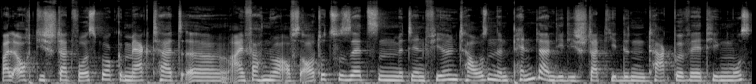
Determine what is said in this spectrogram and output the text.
weil auch die Stadt Wolfsburg gemerkt hat, äh, einfach nur aufs Auto zu setzen mit den vielen tausenden Pendlern, die die Stadt jeden Tag bewältigen bewältigen muss,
